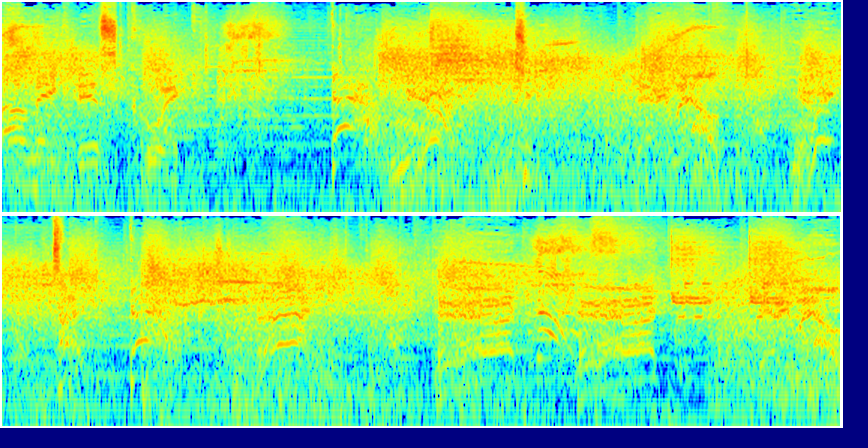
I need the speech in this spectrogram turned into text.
I'll make this quick. Very well. Very well.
